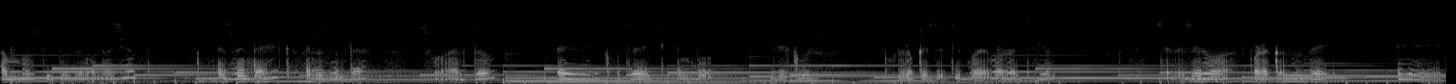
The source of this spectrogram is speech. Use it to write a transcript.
ambos tipos de evaluación. Como desventaja cabe resaltar su alto eh, coste de tiempo y recursos, por lo que este tipo de evaluación se reserva para casos de eh,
